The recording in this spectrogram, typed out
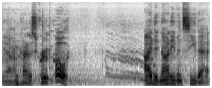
Yeah, I'm kind of screwed. Oh, I did not even see that.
